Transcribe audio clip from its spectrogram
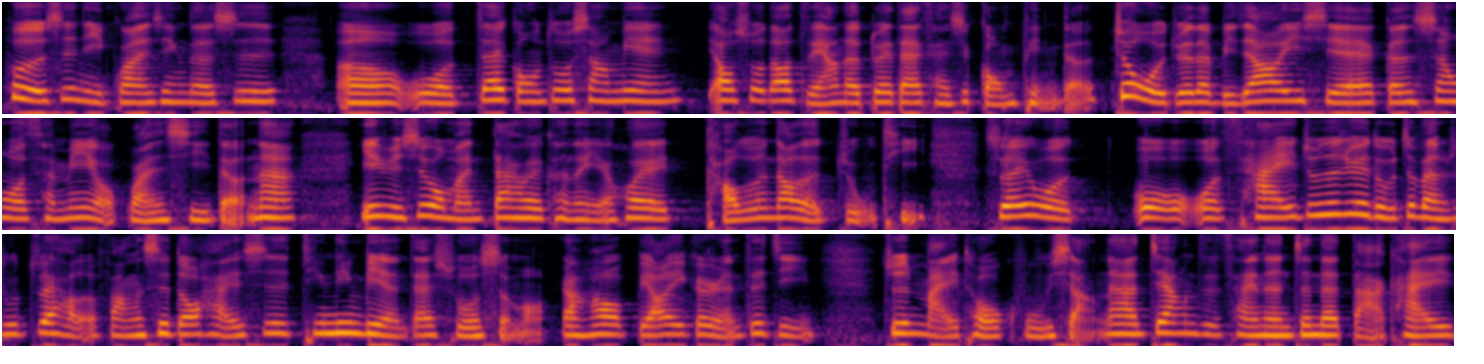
或者是你关心的是呃，我在工作上面要受到怎样的对待才是公平的？就我觉得比较一些跟生活层面有关系的，那也许是我们待会可能也会讨论到的主题。所以我我我猜，就是阅读这本书最好的方式，都还是听听别人在说什么，然后不要一个人自己就是埋头苦想，那这样子才能真的打开。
